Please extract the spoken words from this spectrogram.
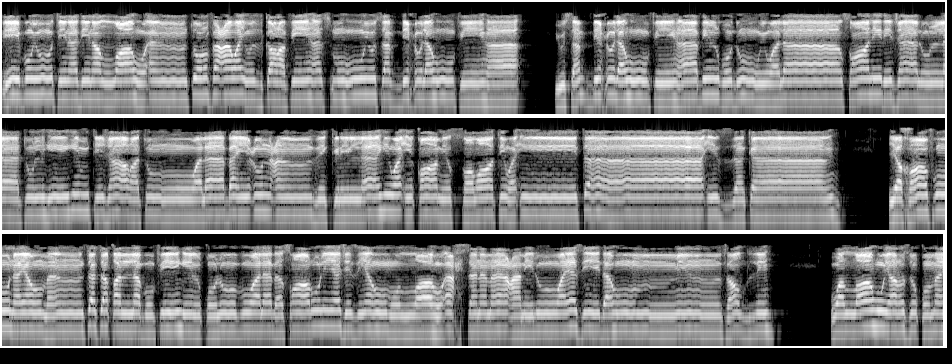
في بيوت نذن الله أن ترفع ويذكر فيها اسمه يسبح له فيها يسبح له فيها بالغدو ولا صال رجال لا تلهيهم تجارة ولا بيع عن ذكر الله وإقام الصلاة وإيتاء الزكاة. يخافون يوما تتقلب فيه القلوب والأبصار ليجزيهم الله أحسن ما عملوا ويزيدهم من فضله. والله يرزق من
